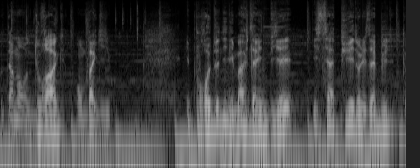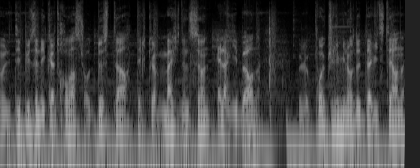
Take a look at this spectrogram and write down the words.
notamment en durag, en baggy. Et pour redonner l'image de la NBA, il s'est appuyé dans les, abus, dans les débuts des années 80 sur deux stars tels que Mike Johnson et Larry Bird. Mais le point culminant de David Stern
